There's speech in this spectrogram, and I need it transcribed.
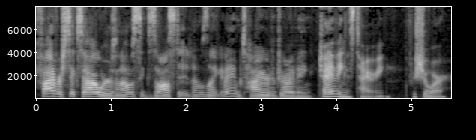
five or six hours and I was exhausted. I was like, I am tired of driving. driving is tiring for sure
